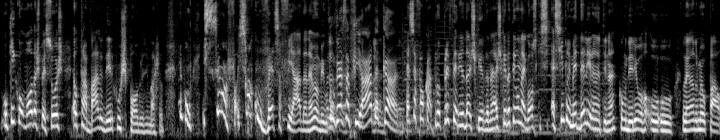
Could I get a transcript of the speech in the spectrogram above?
O que incomoda as pessoas é o trabalho dele com os pobres, embaixador. Meu irmão, isso é uma, isso é uma conversa fiada, né, meu amigo? Conversa fiada, cara. Essa é a falcatrua preferida da esquerda, né? A esquerda tem um negócio que é simplesmente delirante, né? Como diria o, o, o Leandro Meu Pau.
